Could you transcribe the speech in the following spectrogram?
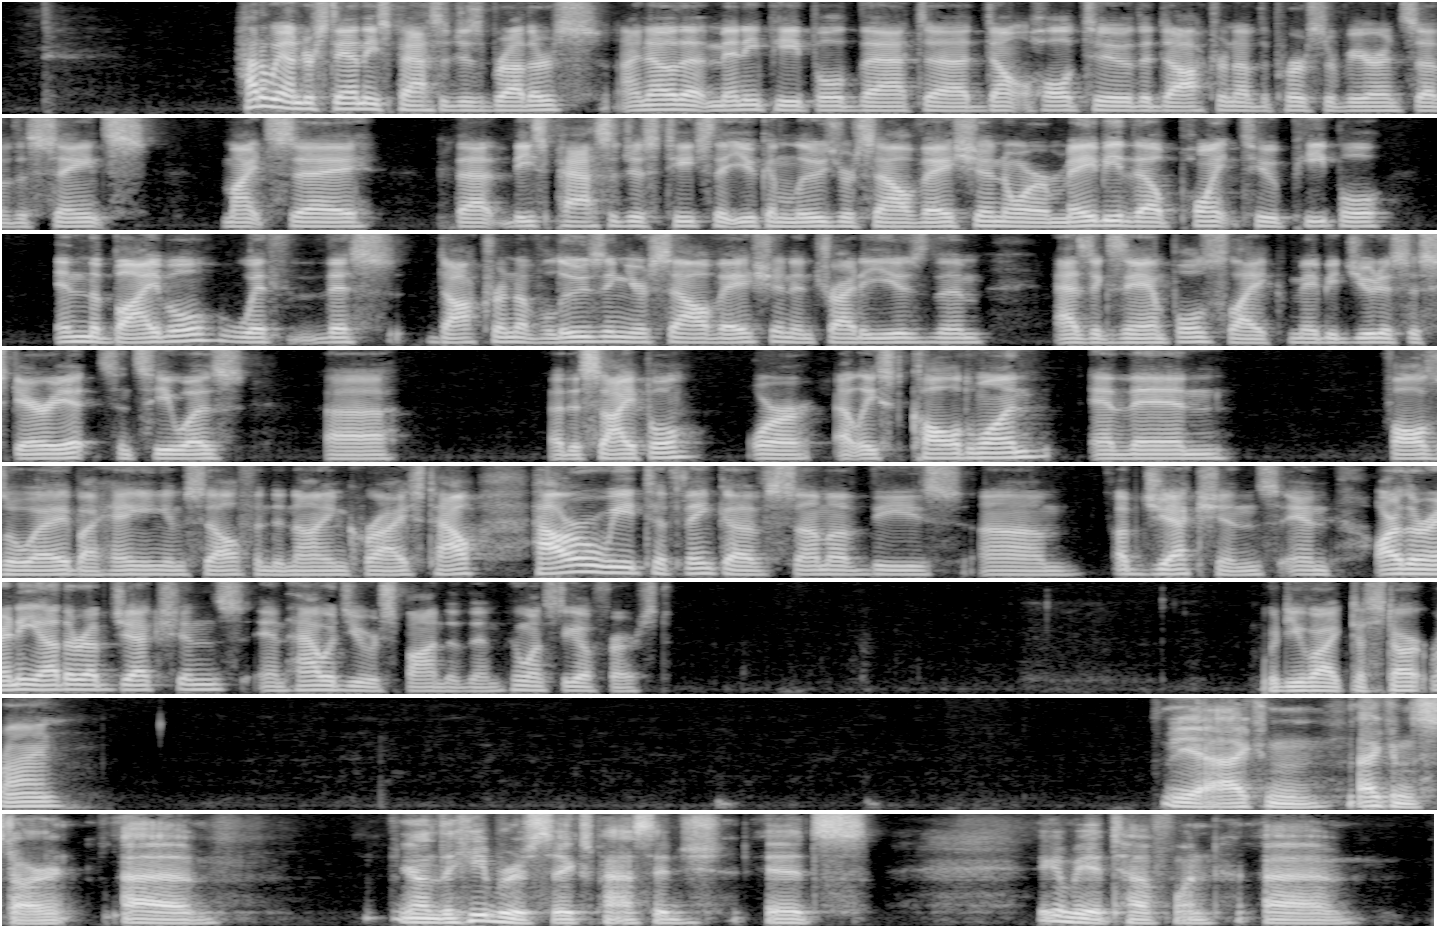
how do we understand these passages, brothers? I know that many people that uh, don't hold to the doctrine of the perseverance of the saints might say that these passages teach that you can lose your salvation, or maybe they'll point to people in the Bible with this doctrine of losing your salvation and try to use them as examples, like maybe Judas Iscariot, since he was uh, a disciple or at least called one, and then falls away by hanging himself and denying Christ. How how are we to think of some of these um, objections? And are there any other objections? And how would you respond to them? Who wants to go first? Would you like to start, Ryan? Yeah, I can I can start. Uh, you know, the Hebrews six passage. It's it can be a tough one. Uh,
